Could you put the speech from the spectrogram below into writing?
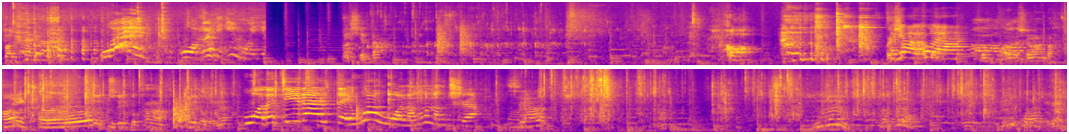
端菜。我也，我跟你一模一样。放咸蛋。好。小弟过来啊！过来吃饭吧。尝一口。吃一口看看味道怎么样？我的鸡蛋得问我能不能吃。行。嗯。过来，看。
